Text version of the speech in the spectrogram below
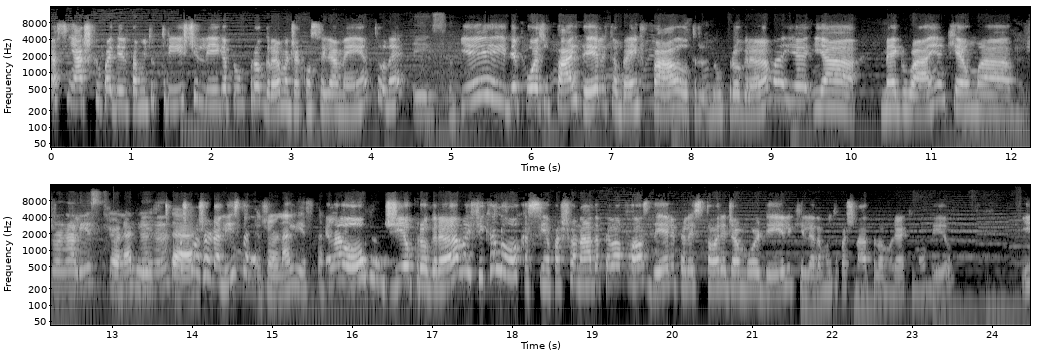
Assim, acha que o pai dele tá muito triste, liga para um programa de aconselhamento, né? Isso. E depois o pai dele também fala outro, no programa e, e a Meg Ryan, que é uma, Jornalista. Jornalista. acho que uma jornalista, né? Jornalista. ela ouve um dia o programa e fica louca, assim, apaixonada pela voz dele, pela história de amor dele, que ele era muito apaixonado pela mulher que morreu. E,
